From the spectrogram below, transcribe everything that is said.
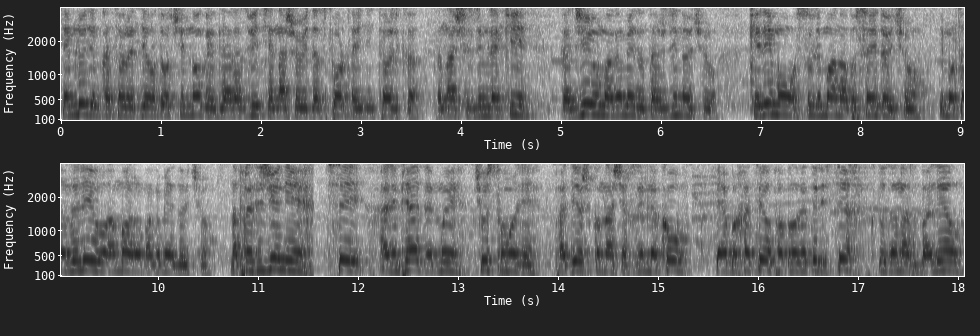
тем людям, которые делают очень многое для развития нашего вида спорта и не только. Это наши земляки Гаджиеву Магомеду Таждиновичу, Кериму Сулейману Абусаидовичу и Муртазалиеву Амару Магомедовичу. На протяжении всей Олимпиады мы чувствовали поддержку наших земляков. Я бы хотел поблагодарить всех, кто за нас болел,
